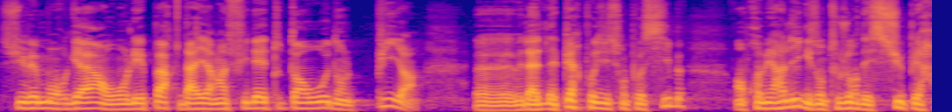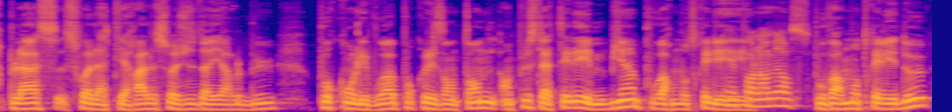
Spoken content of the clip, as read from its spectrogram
suivez mon regard, où on les parque derrière un filet tout en haut, dans le pire, euh, la, la pire position possible. En première ligue, ils ont toujours des super places, soit latérales, soit juste derrière le but, pour qu'on les voit, pour qu'on les entende. En plus, la télé aime bien pouvoir montrer les, pour l'ambiance, pouvoir montrer les deux.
